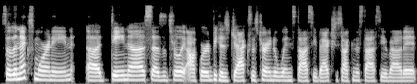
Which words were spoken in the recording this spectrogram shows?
So the next morning, uh, Dayna says it's really awkward because Jax is trying to win Stassi back. She's talking to Stassi about it.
